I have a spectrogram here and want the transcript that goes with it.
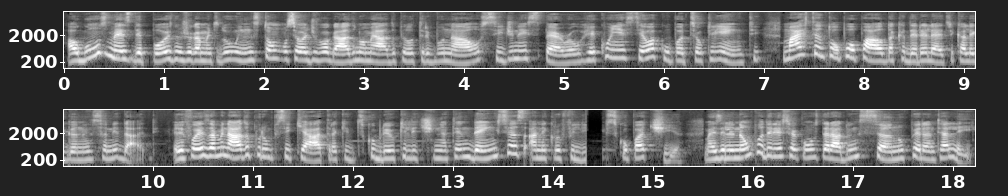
Alguns meses depois, no julgamento do Winston, o seu advogado, nomeado pelo tribunal, Sidney Sparrow, reconheceu a culpa de seu cliente, mas tentou poupá-lo da cadeira elétrica alegando insanidade. Ele foi examinado por um psiquiatra que descobriu que ele tinha tendências à necrofilia psicopatia, mas ele não poderia ser considerado insano perante a lei.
